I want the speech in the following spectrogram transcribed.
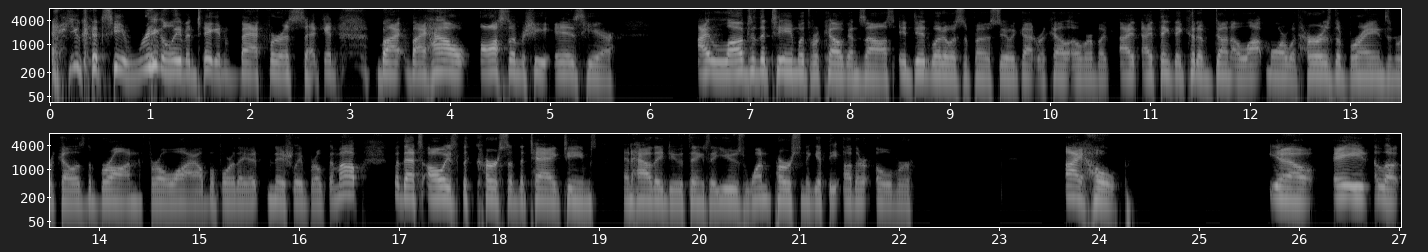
and you could see Regal even taken back for a second by by how awesome she is here. I loved the team with Raquel Gonzalez. It did what it was supposed to. It got Raquel over, but I, I think they could have done a lot more with her as the brains and Raquel as the brawn for a while before they initially broke them up. But that's always the curse of the tag teams and how they do things. They use one person to get the other over. I hope. You know, a look,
